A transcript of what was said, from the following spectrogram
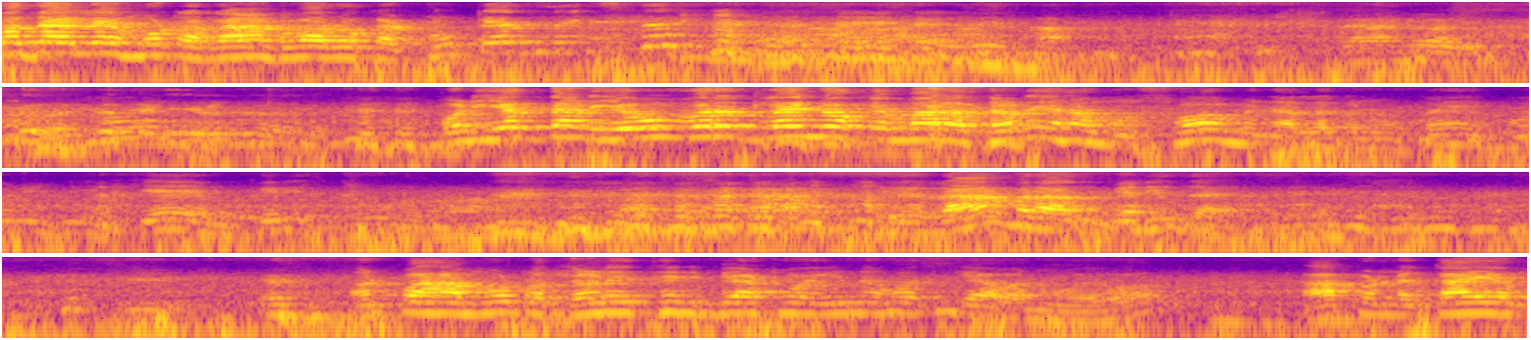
બધા લે મોટા રાંઠ વાળો કા તૂટે જ નહીં. પણ એક દાણ એવું વરત લઈ લો કે મારા ધણી હામું સો મહિના લગ્ન હું કઈ પૂરી નહીં, કેમ કરી રામ રાત બની જાય. અને પાહા મોટો ધણી થઈને બેઠો હોય એને હોત કહેવાનું હોય હો. આપણને કાયમ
